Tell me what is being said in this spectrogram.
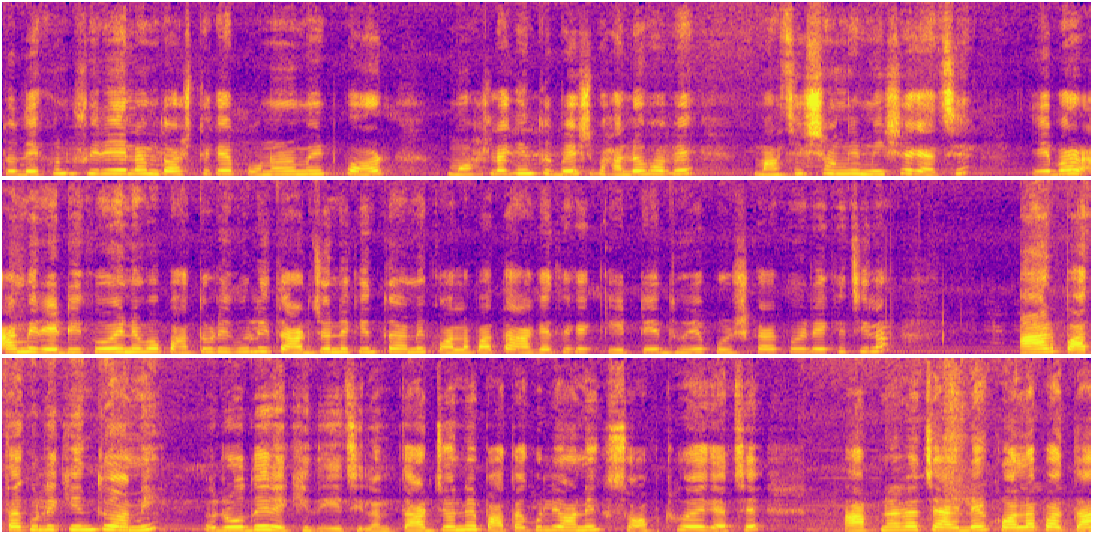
তো দেখুন, ফিরে এলাম দশ থেকে পনেরো মিনিট পর। মশলা কিন্তু বেশ ভালোভাবে মাছের সঙ্গে মিশে গেছে। এবার আমি রেডি করে নেব পাতুরিগুলি। তার জন্য কিন্তু আমি কলা পাতা আগে থেকে কেটে ধুয়ে পরিষ্কার করে রেখেছিলাম। আর পাতাগুলি কিন্তু আমি রোদে রেখে দিয়েছিলাম। তার জন্য পাতাগুলি অনেক সফট হয়ে গেছে। আপনারা চাইলে কলা পাতা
